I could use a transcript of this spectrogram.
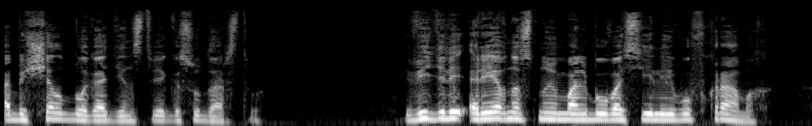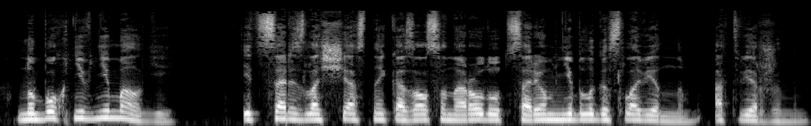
обещал благоденствие государству. Видели ревностную мольбу Васильеву в храмах, но Бог не внимал ей, и царь злосчастный казался народу царем неблагословенным, отверженным.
